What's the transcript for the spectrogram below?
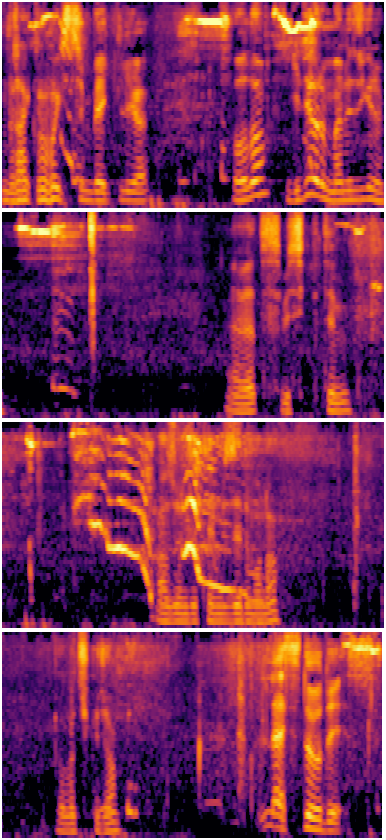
Bırakmamak için bekliyor. Oğlum gidiyorum ben üzgünüm. Evet bisikletim. Az önce temizledim onu. Yola çıkacağım. Let's do this.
